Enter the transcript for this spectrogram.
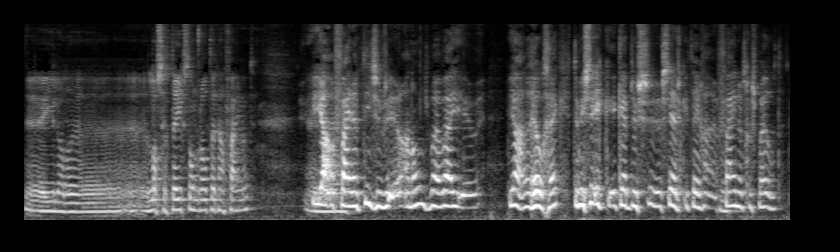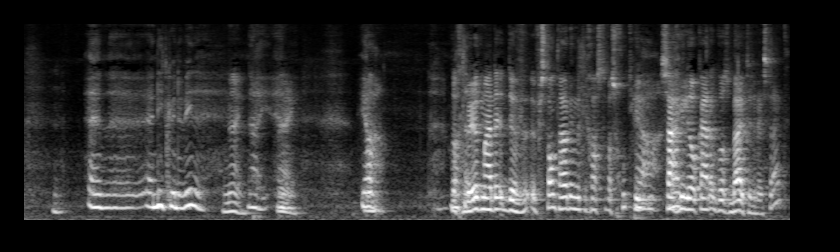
Eh, jullie hadden eh, een lastige tegenstander altijd aan Feyenoord. Eh, Ja, Feyenoord niet aan ons, maar wij, ja, heel gek. Tenminste, ik, ik heb dus zes keer tegen Feyenoord gespeeld. Hm. En, en niet kunnen winnen. Nee, Nee. En, nee. Ja. Dat gebeurt, maar de, de verstandhouding met die gasten was goed. Jullie, Ja, zagen jullie elkaar ook wel eens buiten de wedstrijd?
